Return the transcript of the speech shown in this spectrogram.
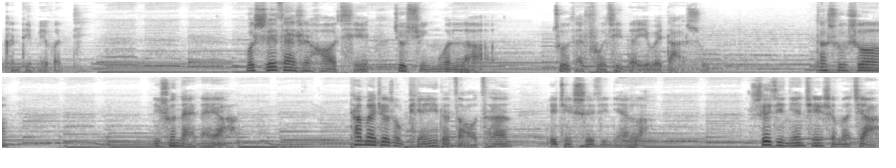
肯定没问题。我实在是好奇，就询问了住在附近的一位大叔。大叔说：“你说奶奶呀，他卖这种便宜的早餐已经十几年了。”十几年前什么价，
